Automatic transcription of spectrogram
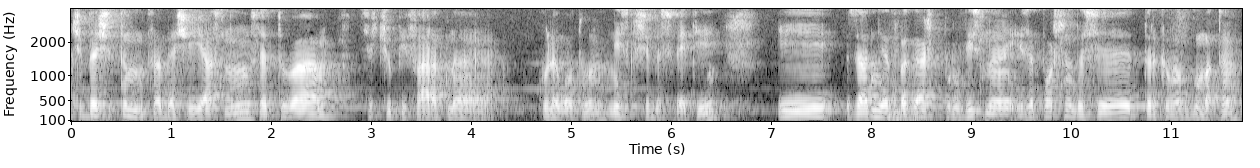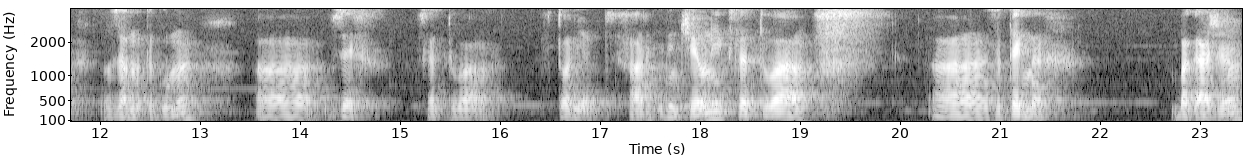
че беше тъмно, това беше ясно. След това се щупи фарът на колелото, не искаше да свети и задният багаж провисна и започна да се търка в гумата, в задната гума. А, взех след това вторият фар, един челник, след това а, затегнах багажа,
